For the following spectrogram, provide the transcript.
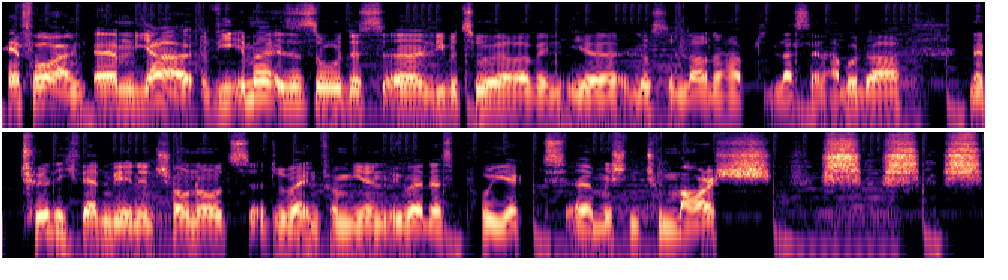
Hervorragend. Ähm, ja, wie immer ist es so, dass, äh, liebe Zuhörer, wenn ihr Lust und Laune habt, lasst ein Abo da. Natürlich werden wir in den Show Notes darüber informieren, über das Projekt äh, Mission to Mars. Sch, sch, sch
